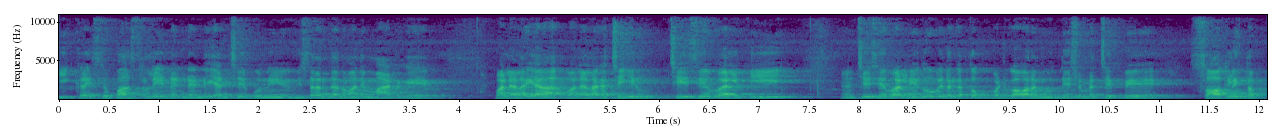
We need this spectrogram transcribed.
ఈ క్రైస్తవ పాస్టర్లు ఏంటంటే అండి ఎంతసేపుని విశ్రాంతి అనే మాటకి వాళ్ళు ఎలాగ వాళ్ళు ఎలాగ చెయ్యరు. చేసే వాళ్ళకి చేసే వాళ్ళని ఏదో విధంగా తప్పు పట్టుకోవాలనే ఉద్దేశం మీద చెప్పే సాకులే తప్ప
